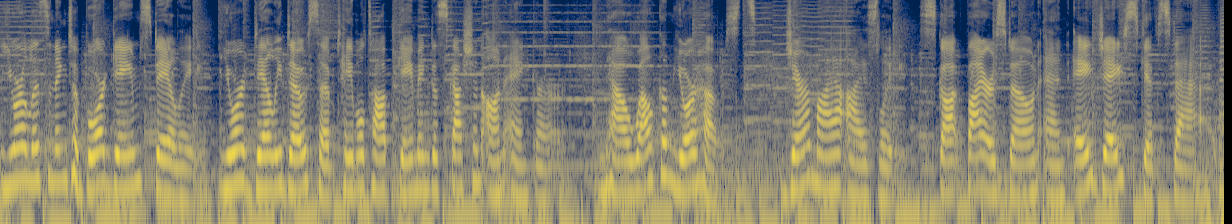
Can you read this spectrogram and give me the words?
You're listening to Board Games Daily, your daily dose of tabletop gaming discussion on Anchor. Now, welcome your hosts, Jeremiah Isley, Scott Firestone, and AJ Skifstad.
